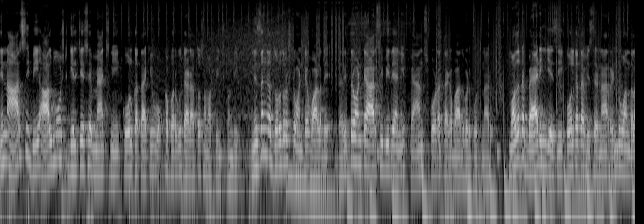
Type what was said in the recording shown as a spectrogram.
నిన్న ఆర్సీబీ ఆల్మోస్ట్ గెలిచేసే మ్యాచ్ని కోల్కతాకి ఒక్క పరుగు తేడాతో సమర్పించుకుంది. నిజంగా దురదృష్టం అంటే వాళ్ళదే. దరిద్రం అంటే ఆర్సీబీదే అని ఫ్యాన్స్ కూడా తెగ బాధపడిపోతున్నారు. మొదట బ్యాటింగ్ చేసి కోల్కతా విసిరిన రెండు వందల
